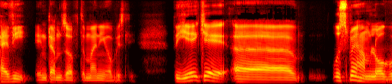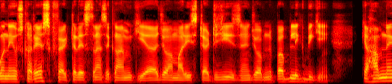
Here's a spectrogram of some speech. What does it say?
heavy in terms of the money obviously تو یہ کہ اس میں ہم لوگوں نے اس کا رسک فیکٹر اس طرح سے کام کیا جو ہماری اسٹریٹجیز ہیں جو ہم نے پبلک بھی کیں کہ ہم نے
